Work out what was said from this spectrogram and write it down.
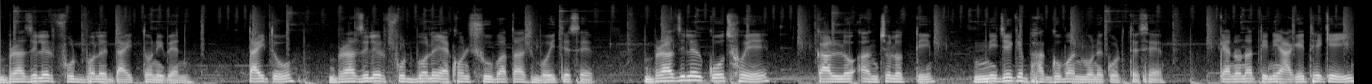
ব্রাজিলের ফুটবলের দায়িত্ব নেবেন। তাই তো ব্রাজিলের ফুটবলে এখন সুবাতাস বইতেছে। ব্রাজিলের কোচ হয়ে কার্লো আঞ্চলত্তি নিজেকে ভাগ্যবান মনে করতেছে। কেননা তিনি আগে থেকেই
